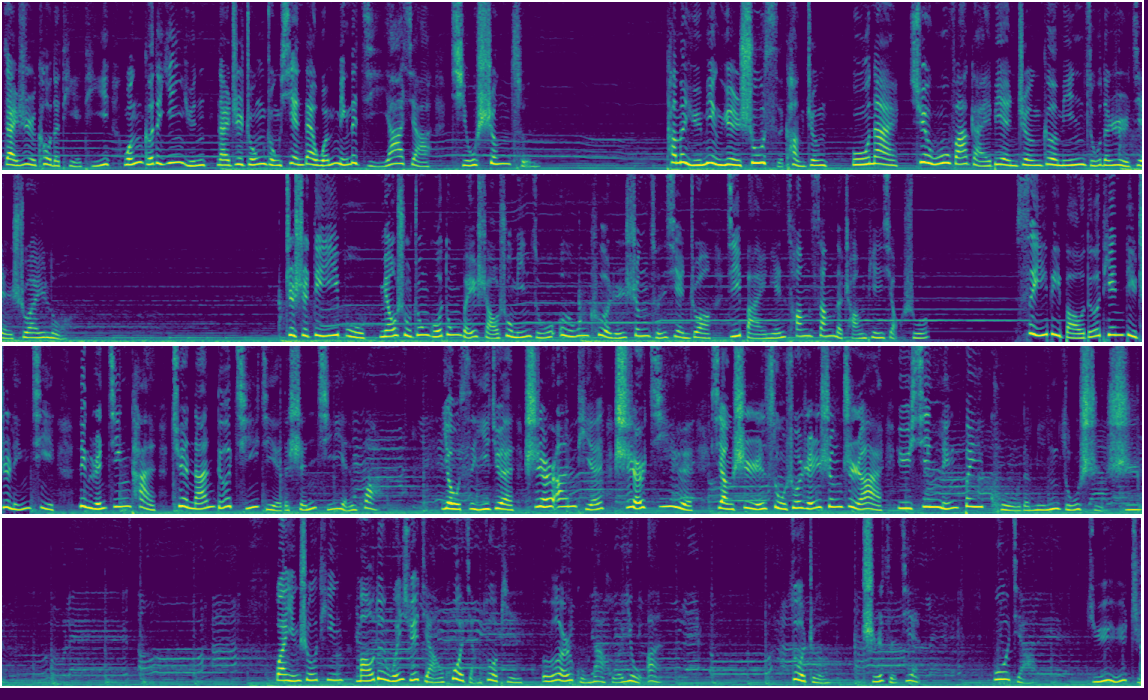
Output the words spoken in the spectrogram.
在日寇的铁蹄、文革的阴云，乃至种种现代文明的挤压下求生存，他们与命运殊死抗争，无奈却无法改变整个民族的日渐衰落。这是第一部描述中国东北少数民族鄂温克人生存现状及百年沧桑的长篇小说。似一臂保得天地之灵气，令人惊叹却难得其解的神奇岩画，又似一卷时而安恬、时而激越，向世人诉说人生挚爱与心灵悲苦的民族史诗。欢迎收听茅盾文学奖获奖作品《额尔古纳河右岸》，作者：池子健。播讲，菊与纸。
